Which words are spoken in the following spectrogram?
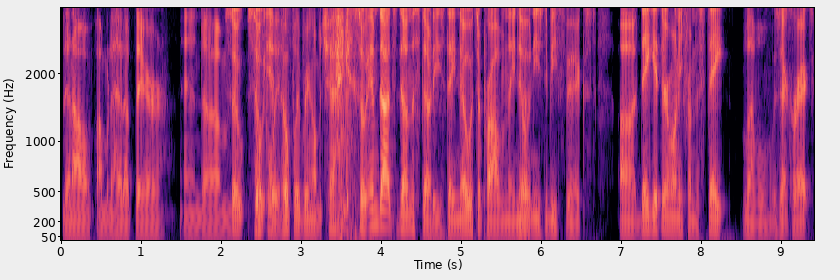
then I'll I'm going to head up there and um, So- so hopefully it- hopefully bring home a check. So MDOT's done the studies. They know it's a problem. They know Yeah. it needs to be fixed. Uh, they get their money from the state level. Is that correct?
